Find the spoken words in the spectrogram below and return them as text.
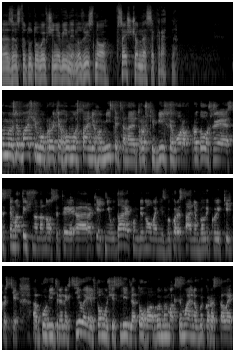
е, з інституту вивчення війни, ну звісно, все, що не секретне. Ну, ми вже бачимо протягом останнього місяця, навіть трошки більше ворог продовжує систематично наносити е, ракетні удари, комбіновані з використанням великої кількості е, повітряних цілей, в тому числі для того, аби ми максимально використали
